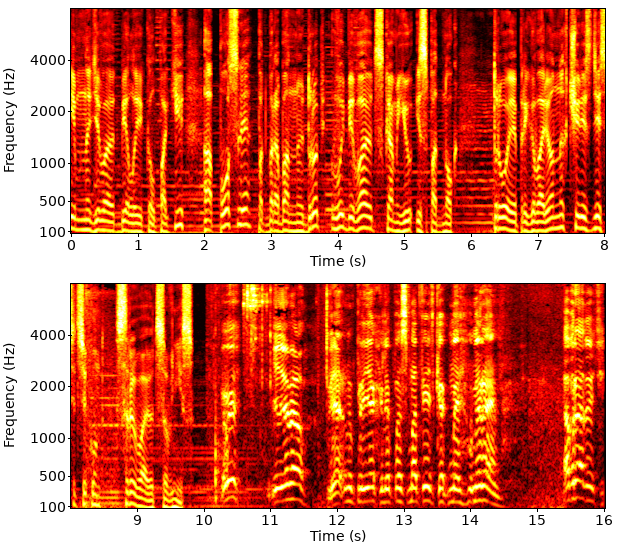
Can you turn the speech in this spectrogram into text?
им надевают белые колпаки, а после, под барабанную дробь, выбивают скамью из-под ног. Трое приговоренных через 10 секунд срываются вниз. Вы, генерал, верно приехали посмотреть, как мы умираем. Обрадуйте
